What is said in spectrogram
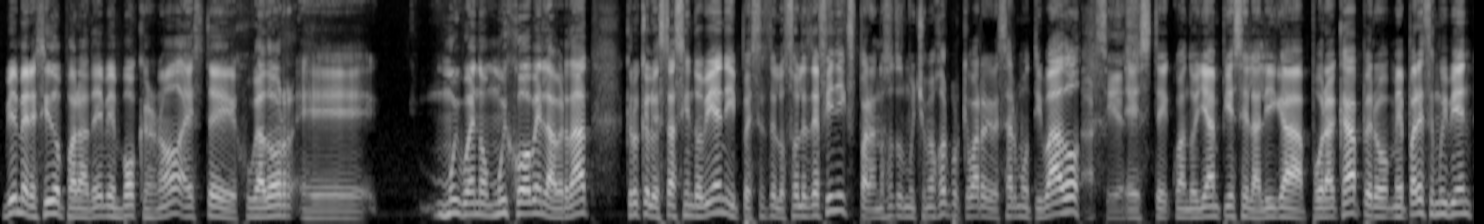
Bien merecido para Devin Booker, ¿no? Este jugador eh, muy bueno, muy joven, la verdad. Creo que lo está haciendo bien y pues es de los soles de Phoenix. Para nosotros mucho mejor porque va a regresar motivado. Así es. Este, cuando ya empiece la liga por acá, pero me parece muy bien.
